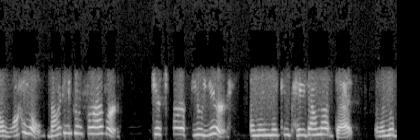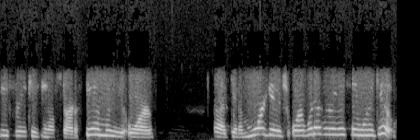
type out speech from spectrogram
a while, not even forever, just for a few years. And then they can pay down that debt and then they'll be free to, you know, start a family or uh, get a mortgage or whatever it is they want to do.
